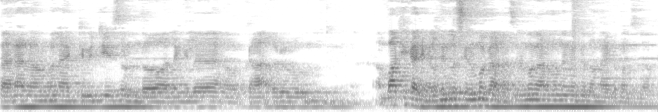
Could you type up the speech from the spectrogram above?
പാരാനോർമൽ ആക്ടിവിറ്റീസ് ഉണ്ടോ? അല്ലെങ്കിൽ ഒരു ബാക്കി കാര്യങ്ങൾ. നിങ്ങൾ സിനിമ കാണുക. സിനിമ കാണുമ്പോൾ നിങ്ങൾക്ക് നന്നായിട്ട് മനസ്സിലാവും.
